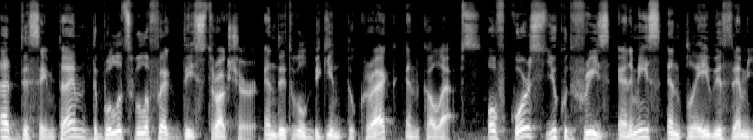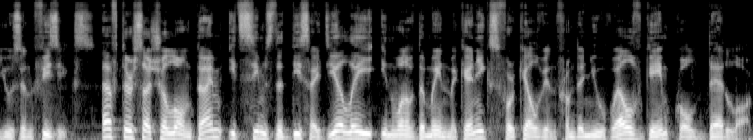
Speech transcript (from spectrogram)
At the same time, the bullets will affect this structure and it will begin to crack and collapse. Of course, you could freeze enemies and play with them using physics. After such a long time, it seems that this idea lay in one of the main mechanics for Kelvin from the new Valve game called Deadlock.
